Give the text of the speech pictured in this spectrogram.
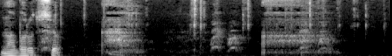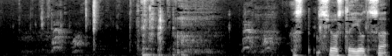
наоборот все все остается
